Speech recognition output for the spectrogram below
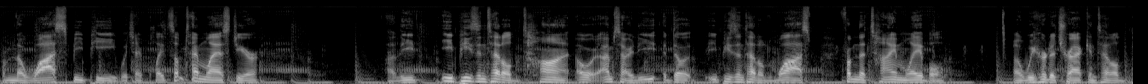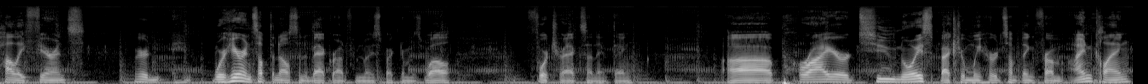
from the Wasp EP, which I played sometime last year. Uh, the EP is entitled Time, Oh, I'm sorry, the, the EP is entitled Wasp from the Time label. Uh, we heard a track entitled Polyference. We heard, we're hearing something else in the background from Noise Spectrum as well. Four tracks on that thing. Uh, prior to Noise Spectrum, we heard something from Einklang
